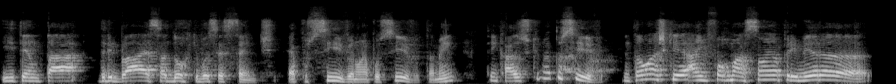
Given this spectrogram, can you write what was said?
e tentar driblar essa dor que você sente? É possível, não é possível? Também tem casos que não é possível. Então, acho que a informação é a primeira,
